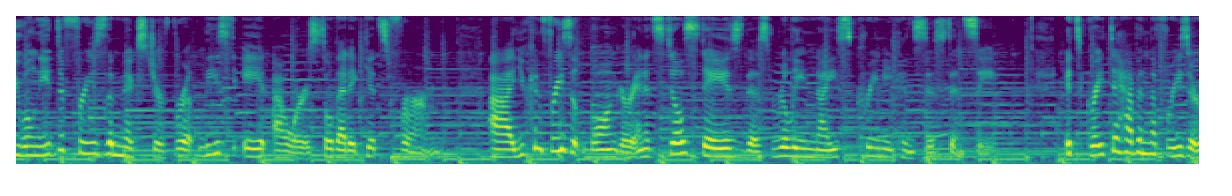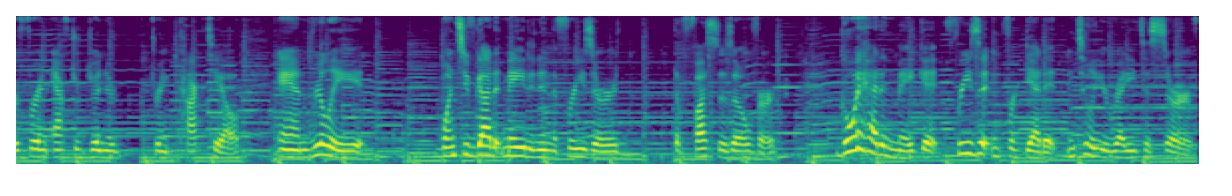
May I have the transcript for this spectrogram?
You will need to freeze the mixture for at least 8 hours so that it gets firm. Uh, you can freeze it longer and it still stays this really nice creamy consistency. It's great to have in the freezer for an after dinner drink cocktail and really once you've got it made and in the freezer the fuss is over. Go ahead and make it, freeze it and forget it until you're ready to serve.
